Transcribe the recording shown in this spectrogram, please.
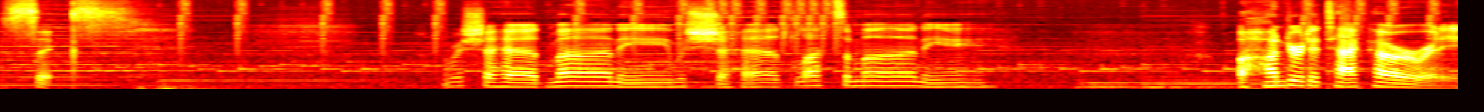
Six. Wish I had money. Wish I had lots of money. A hundred attack power already.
